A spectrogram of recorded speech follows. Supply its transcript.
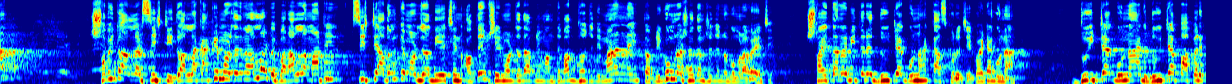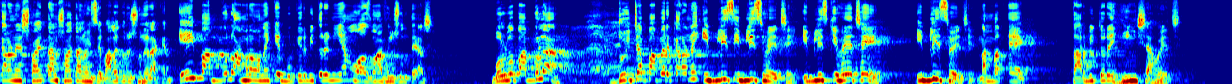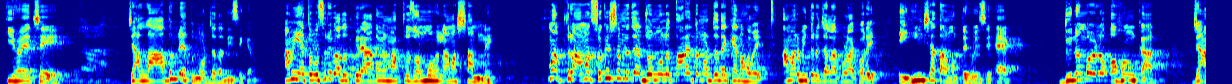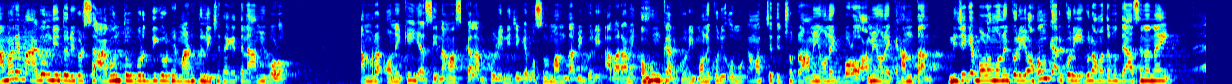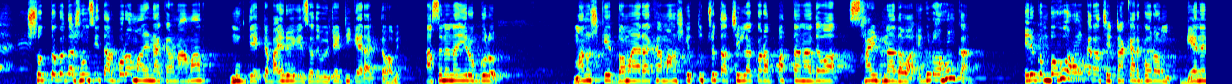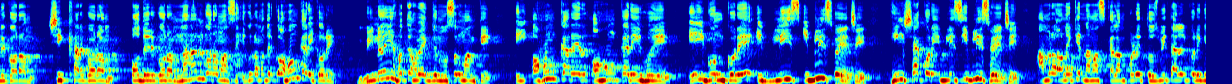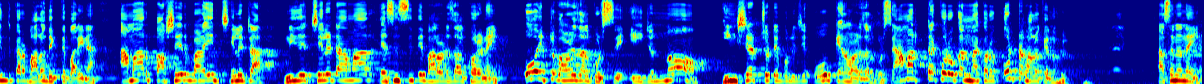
সবই তো আল্লাহর সৃষ্টি। তো আল্লাহ কাকে মর্যাদা দিবেন? আল্লাহর ব্যাপার। আল্লাহ মাটির সৃষ্টি আদমকে মর্যাদা দিয়েছেন, অতএব সেই মর্যাদা আপনি মানতে বাধ্য। যদি মানেন নাই, তো আপনি গুমরা, শয়তান সেজন্য গুমরা হয়েছে। শয়তানের ভিতরে দুইটা গুনাহ কাজ করেছে। কয়টা গুনাহ? দুইটা গুনাহ, দুইটা পাপের কারণে শয়তান শয়তান হয়েছে ভালো করে শুনে রাখেন। এই পাপগুলো আমরা অনেকে বুকের ভিতরে নিয়ে মোয়াজ মাহফিল শুনতে আসি। বলব পাপগুলা? দুইটা পাপের কারণে ইবলিস ইবলিস হয়েছে। ইবলিস কি হয়েছে? ইবলিস হয়েছে। নাম্বার এক, তার ভিতরে হিংসা হয়েছে। কি হয়েছে? যে আল্লাহ আদমের এত মর্যাদা দিয়েছে কেন? আমি এত বছর ইবাদত করে, আদমের মাত্র জন্ম হলো আমার সামনে। মাত্র আমার চোখের সামনে যার জন্ম হলো, তার এত মর্যাদা কেন হবে? আমার ভিতরে জ্বালা পোড়া করে। এই হিংসা তার মধ্যে হয়েছে। এক, দুই নম্বর হলো অহংকার। যে আমারে মা আগুন দিয়ে তৈরি করছে, আগুন তো উপর দিকে উঠে মাটিতে নিচে থাকে, তাহলে আমি বড়। আমরা অনেকেই আছি, নামাজ কালাম পড়ি, নিজেকে মুসলমান দাবি করি, আবার আমি অহংকার করি, মনে করি অমুক আমার চেয়ে ছোট, আমি অনেক বড়, আমি অনেক হান্তান, নিজেকে বড় মনে করি, অহংকার করি, এগুলো আমাদের মধ্যে আছে না নাই? সত্য কথা শুনছি, তারপরও মানি না, কারণ আমার মুখ দিয়ে একটা বাইরে হয়ে গেছে, অতএব ওইটাই টিকায় রাখতে হবে। আছে না নাই এই রোগগুলো? মানুষকে দমায় রাখা, মানুষকে তুচ্ছ তাচ্ছিল্য করা, পাত্তা না দেওয়া সাইড না দেওয়া, এগুলো অহংকার। এরকম বহু অহংকার আছে, টাকার গরম, জ্ঞানের গরম, শিক্ষার গরম, পদের গরম, নানান গরম আছে। এগুলো আমাদেরকে অহংকারী করে। বিনয়ী হতে হবে একজন মুসলমানকে। এই অহংকারের অহংকারী হয়ে এই গুণ করে ইবলিস ইবলিস হয়েছে। হিংসা করে ইবলিস ইবলিস হয়েছে। আমরা অনেকে নামাজ কালাম পড়ে তসবি তালিল করে কিন্তু কারও ভালো দেখতে পারি না। আমার পাশের বাড়ির ছেলেটা, নিজের ছেলেটা আমার এসএসসিতে ভালো রেজাল্ট করে নাই। ও একটু ভালো রেজাল্ট করছে। এই জন্য হিংসার চোটে বলি যে, ও কেন রেজাল্ট করছে? আমারটা করুক আর না করুক, ওরটা ভালো কেন হইল আছে না নাই?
